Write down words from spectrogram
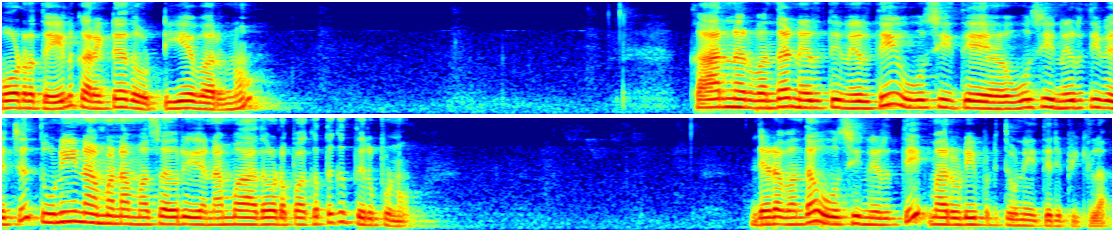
போடுற தையல் கரெக்டாக அது ஒட்டியே வரணும். கார்னர் வந்தால் நிறுத்தி நிறுத்தி ஊசி தே ஊசி நிறுத்தி வச்சு துணி நம்ம நம்ம சௌரிய நம்ம அதோட பக்கத்துக்கு திருப்பணும். இந்த இடம் வந்தால் ஊசி நிறுத்தி மறுபடியும் இப்படி துணியை திருப்பிக்கலாம்.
